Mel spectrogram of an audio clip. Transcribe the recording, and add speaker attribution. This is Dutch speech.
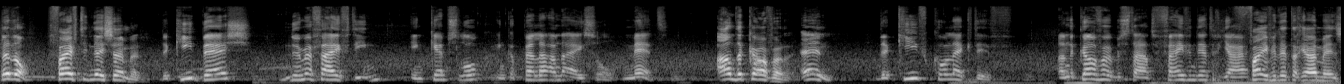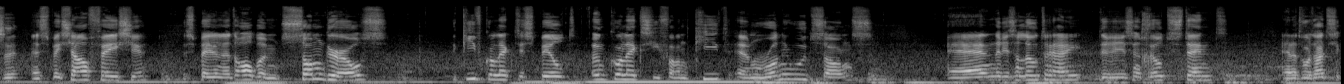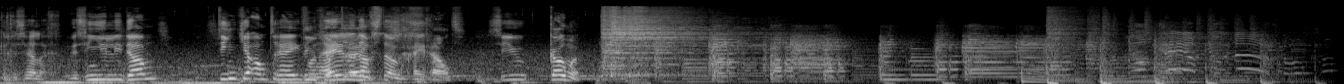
Speaker 1: Let op, 15 december.
Speaker 2: De Keith Bash, nummer 15, in Caps Lock in Capelle aan de IJssel. Met
Speaker 1: Undercover en
Speaker 2: de Keith Collective. Undercover bestaat 35 jaar.
Speaker 1: 35 jaar mensen.
Speaker 2: Een speciaal feestje. We spelen het album Some Girls. De Keith Collective speelt een collectie van Keith en Ronnie Wood songs. En er is een loterij, er is een grote stand. En het wordt hartstikke gezellig. We zien jullie dan. Tientje entree voor een hele
Speaker 1: entree.
Speaker 2: dag stoot.
Speaker 1: Geen geld.
Speaker 2: See you.
Speaker 1: Komen.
